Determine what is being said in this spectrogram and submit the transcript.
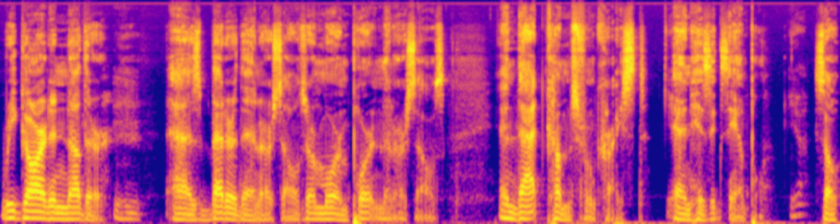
regard another mm-hmm. as better than ourselves or more important than ourselves. And that comes from Christ yeah. and his example. Yeah. So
